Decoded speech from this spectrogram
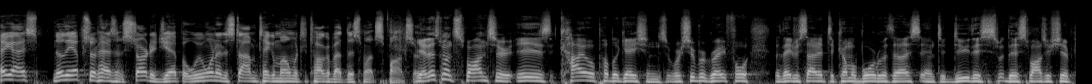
Hey guys, no, the episode hasn't started yet, but we wanted to stop and take a moment to talk about this month's sponsor. Yeah, this month's sponsor is Kyle Publications. We're super grateful that they decided to come aboard with us and to do this this sponsorship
